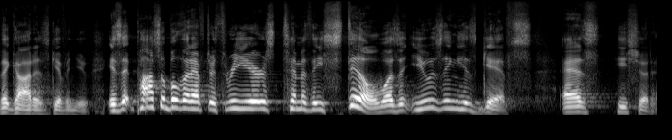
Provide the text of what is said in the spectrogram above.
that God has given you. Is it possible that after three years, Timothy still wasn't using his gifts as he should have?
